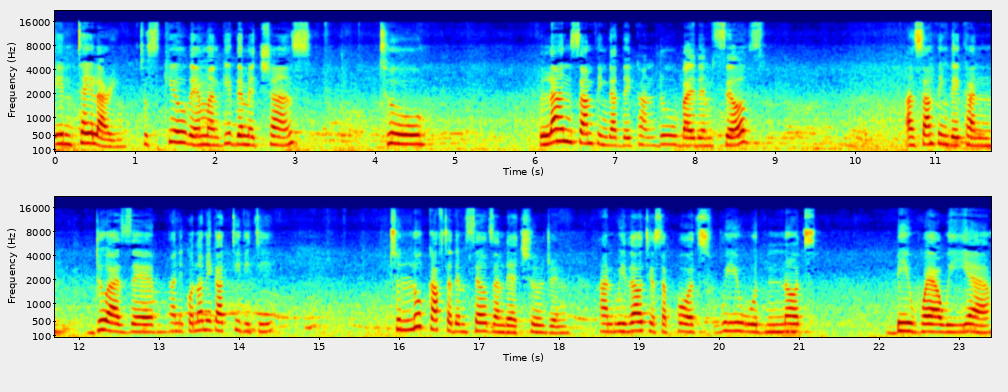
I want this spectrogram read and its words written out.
in tailoring to skill them and give them a chance to learn something that they can do by themselves and something they can do as a, an economic activity to look after themselves and their children. And without your support, we would not be where we are.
